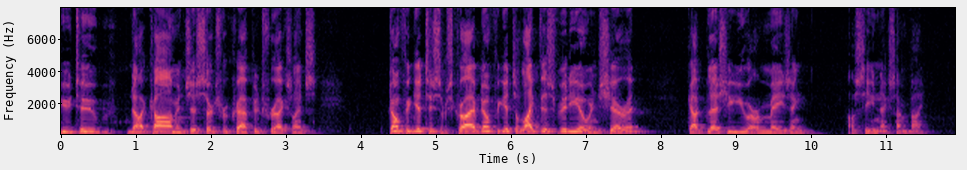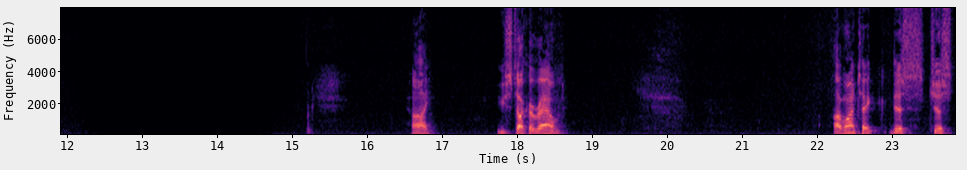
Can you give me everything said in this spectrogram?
youtube.com and just search for Crafted for Excellence. Don't forget to subscribe. Don't forget to like this video and share it. God bless you. You are amazing. I'll see you next time. Bye. Hi. You stuck around. I want to take this just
